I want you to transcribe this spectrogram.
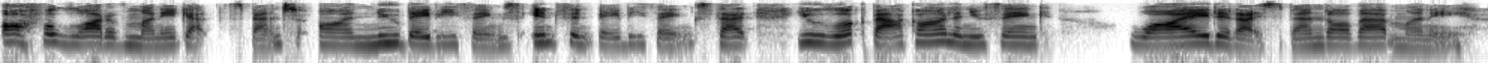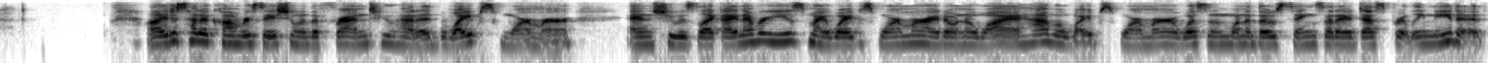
awful lot of money gets spent on new baby things, infant baby things that you look back on and you think, why did I spend all that money? I just had a conversation with a friend who had a wipes warmer and she was like, I never used my wipes warmer. I don't know why I have a wipes warmer. It wasn't one of those things that I desperately needed.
